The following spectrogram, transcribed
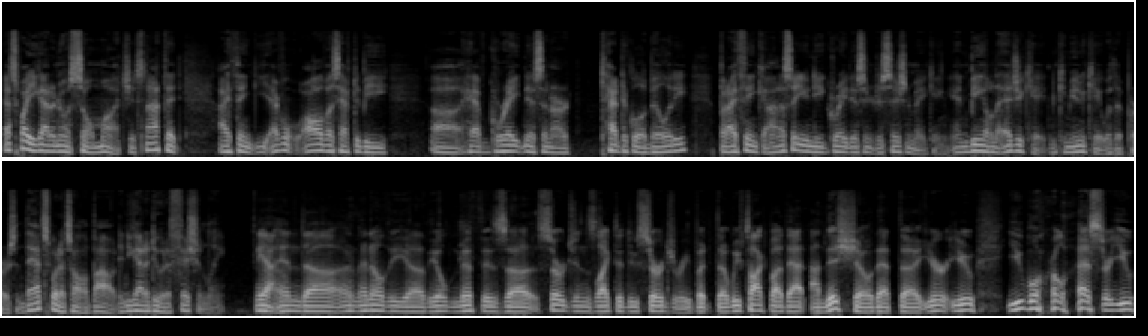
that's why you got to know so much. It's not that I think everyone, all of us have to be uh, have greatness in our technical ability, but I think honestly you need greatness in your decision making and being able to educate and communicate with a person. That's what it's all about, and you got to do it efficiently. Yeah, and uh, I know the uh, the old myth is uh, surgeons like to do surgery, but uh, we've talked about that on this show. That uh, you're you you more or less, or you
